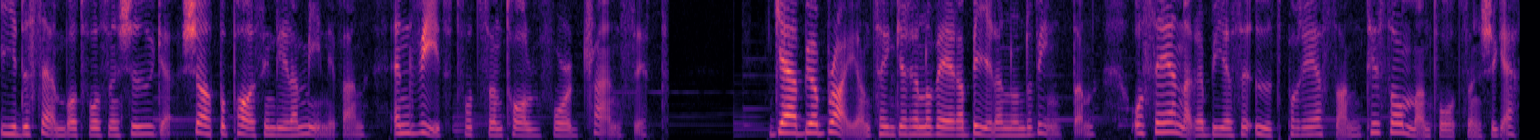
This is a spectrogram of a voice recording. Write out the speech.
I december 2020 köper paret sin lilla minivan, en vit 2012 Ford Transit. Gabby och Brian tänker renovera bilen under vintern och senare bege sig ut på resan till sommaren 2021.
